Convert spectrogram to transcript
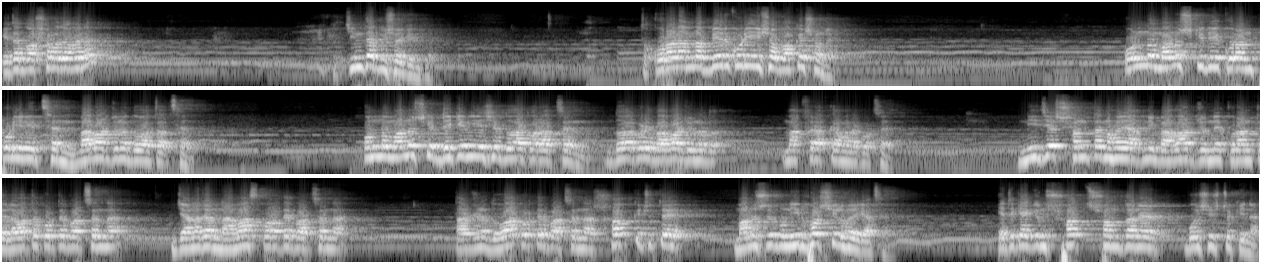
এটা বসানো যাবে না? চিন্তার বিষয় কিন্তু। তো কোরআন আমরা বের করি এইসব অকেশনে অন্য মানুষকে দিয়ে কোরআন পড়িয়ে নিচ্ছেন, বাবার জন্য দোয়া চাচ্ছেন। অন্য মানুষকে ডেকে নিয়ে এসে দোয়া করাচ্ছেন, দোয়া করে বাবার জন্য মাগফিরাত কামনা করছেন। নিজের সন্তান হয়ে আপনি বাবার জন্য কোরআন তেলাওয়াত করতে পারছেন না, জানাজার নামাজ পড়াতে পারছেন না, তার জন্য দোয়া করতে পারছেন না, সবকিছুতে মানুষের উপর নির্ভরশীল হয়ে গেছে এটা কি একজন সৎ সন্তানের বৈশিষ্ট্য কিনা?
